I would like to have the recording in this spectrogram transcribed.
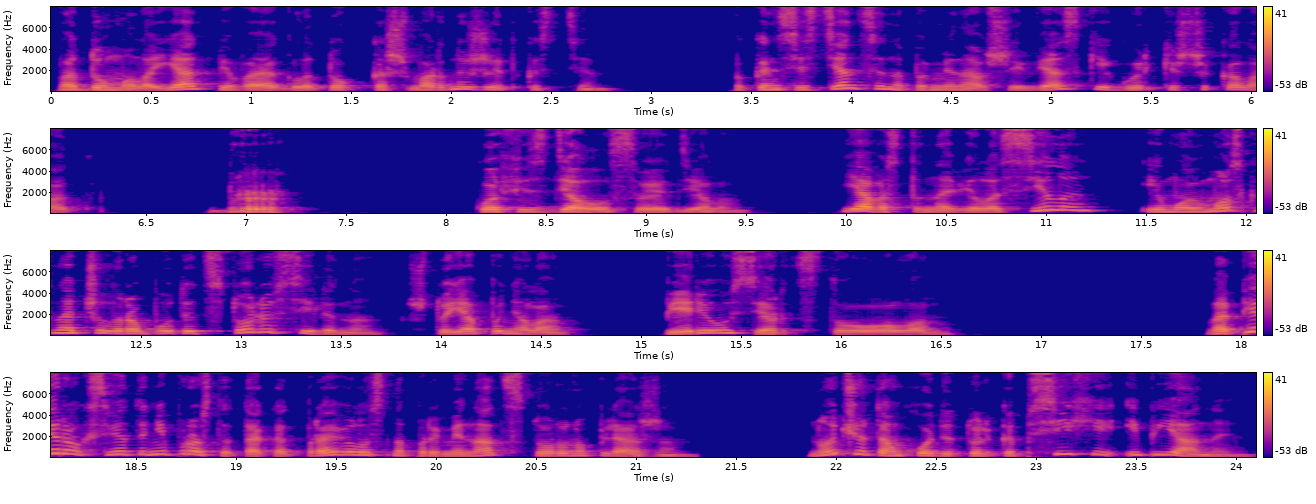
Подумала я, отпивая глоток кошмарной жидкости, по консистенции напоминавшей вязкий горький шоколад. Бррр! Кофе сделал свое дело. Я восстановила силы, и мой мозг начал работать столь усиленно, что я поняла – переусердствовала. Во-первых, Света не просто так отправилась на променад в сторону пляжа. Ночью там ходят только психи и пьяные,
